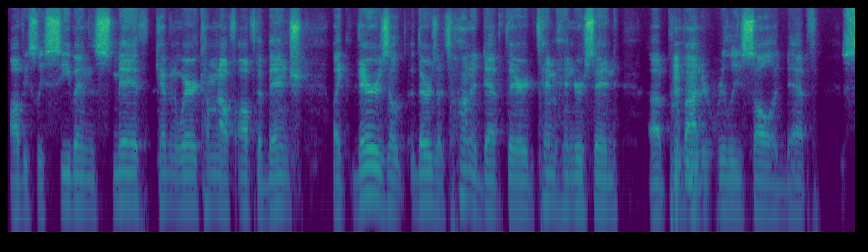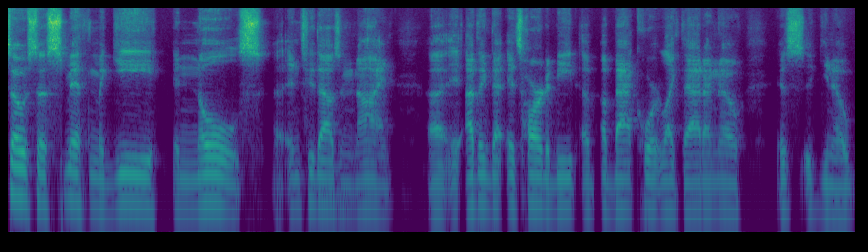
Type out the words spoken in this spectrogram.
obviously Steven Smith, Kevin Ware coming off off the bench. Like there's a there's a ton of depth there. Tim Henderson uh, mm-hmm. provided mm-hmm. really solid depth. Sosa, Smith, McGee, and Knowles uh, in 2009. Uh, I think that it's hard to beat a, a backcourt like that. I know it's you know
